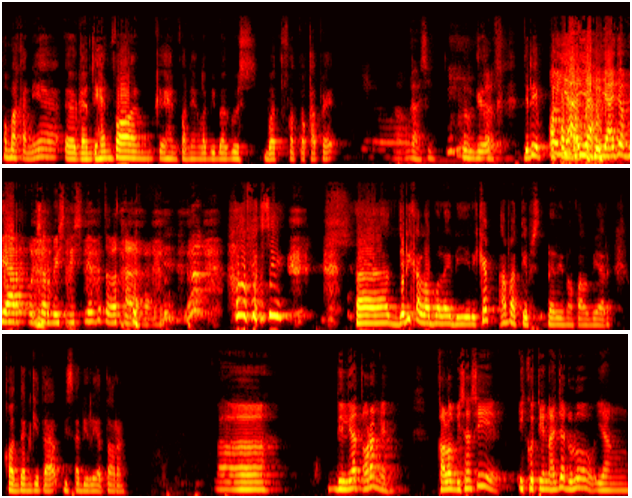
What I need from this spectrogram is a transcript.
Oh makanya eh, ganti handphone ke handphone yang lebih bagus buat foto. Iya dong. Eh, enggak sih Enggak. Jadi Oh iya iya iya aja biar unsur bisnisnya betul. apa sih? Eh, jadi kalau boleh di recap apa tips dari Noval biar konten kita bisa dilihat orang? Eh dilihat orang ya. Kalau bisa sih ikutin aja dulu yang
